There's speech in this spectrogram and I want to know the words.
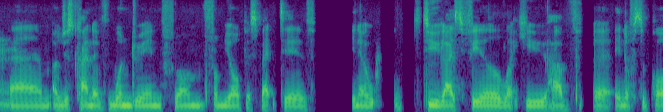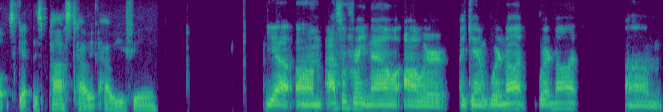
Mhm. Um, I'm just kind of wondering from from your perspective, you know, do you guys feel like you have uh, enough support to get this passed? How how are you feeling? Yeah, um, as of right now, our again, we're not we're not um,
